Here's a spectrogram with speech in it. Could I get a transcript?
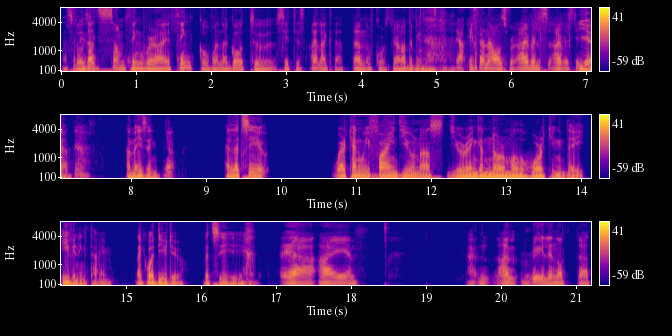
That's so amazing. that's something where I think of when I go to cities. I like that. Then of course there are other buildings. yeah, if an answer, I will. I will stick. yeah. Amazing. Yeah. And let's see, where can we find Jonas during a normal working day, evening time? Like, what do you do? Let's see. yeah i um, i'm really not that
